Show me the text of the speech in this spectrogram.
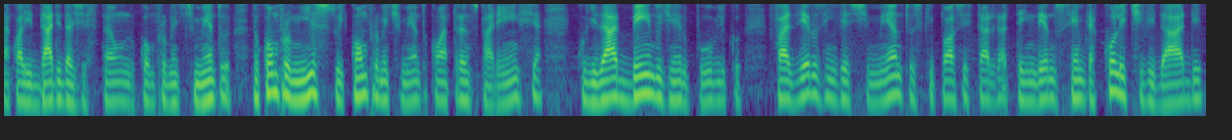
na qualidade da gestão, no comprometimento, no compromisso e comprometimento com a transparência, cuidar bem do dinheiro público, fazer os investimentos que possam estar atendendo sempre a coletividade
